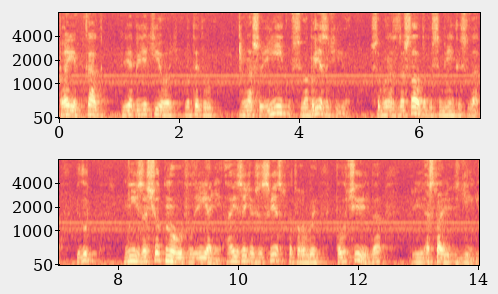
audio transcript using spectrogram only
проект, как реабилитировать вот эту нашу линейку, всю обрезать ее, чтобы у нас дошла, вот, допустим, линейка сюда. Идут не за счет новых влияний, а из этих же средств, которые вы получили, да, и оставили деньги.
